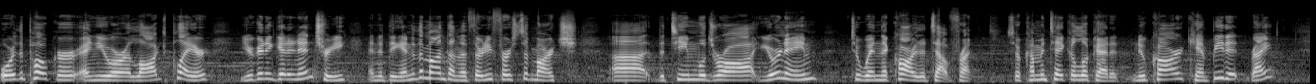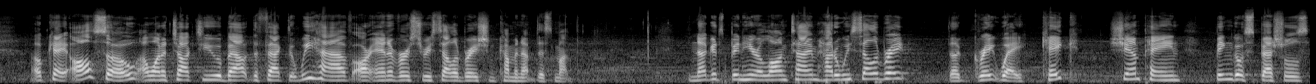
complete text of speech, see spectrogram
or the poker and you are a logged player, you're going to get an entry. And at the end of the month, on the 31st of March, uh, the team will draw your name to win the car that's out front. So come and take a look at it. New car, can't beat it, right? Okay, also, I want to talk to you about the fact that we have our anniversary celebration coming up this month. Nugget's been here a long time. How do we celebrate? The great way cake, champagne, bingo specials,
